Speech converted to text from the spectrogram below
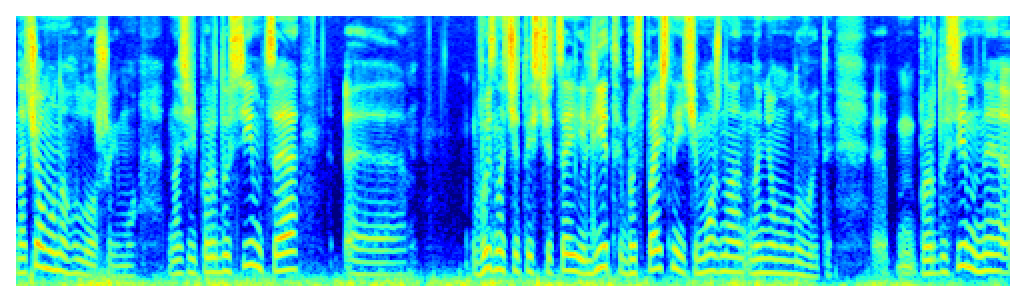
На чому наголошуємо? Значить, передусім, це е, визначитись, чи цей лід безпечний і чи можна на ньому ловити. Е, Передусім, не е,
